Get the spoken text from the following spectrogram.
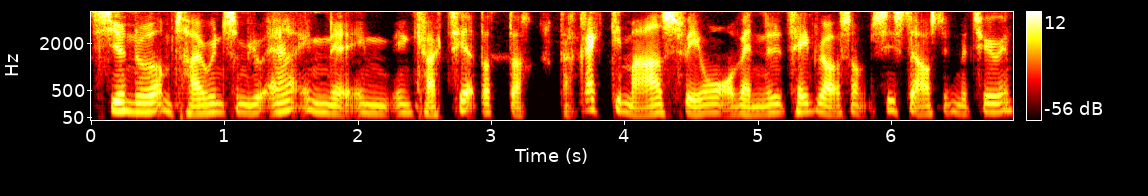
siger noget om Tywin, som jo er en, øh, en, en karakter, der, der, der rigtig meget svæver over vandene. Det talte vi også om sidste afsnit med Tyrion. Men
